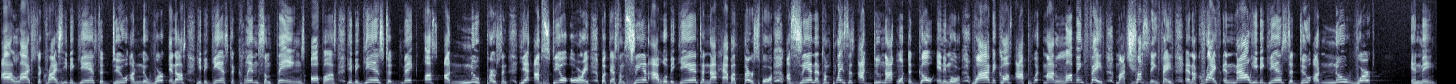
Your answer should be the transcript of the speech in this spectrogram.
our lives to Christ, he begins to do a new work in us. He begins to cleanse some things off us. He begins to make us a new person. Yet I'm still Ori, but there's some sin I will begin to not have a thirst for. A sin that some places I do not want to go anymore. Why? Because I put my loving faith, my trusting faith in a Christ, and now he begins to do a new work in me.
